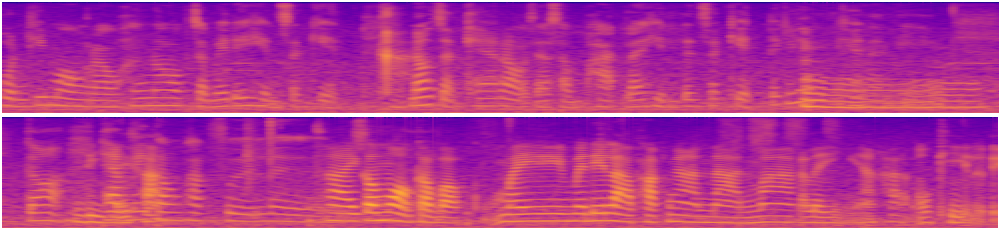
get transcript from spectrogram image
คนที่มองเราข้างนอกจะไม่ได้เห็นสะเก็ดค่ะนอกจากแค่เราจะสัมผัสและเห็นเป็นสะเก็ดเล็อืกมๆแค่นั้นเองก็ดีแทบไม่ค่ะต้องพักฟื้นเลย ใช่ก็เหมาะกับแบบไม่ไม่ได้ลาพักงานนานมากอะไรอย่างเงี้ยค่ะ โอเคเลย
